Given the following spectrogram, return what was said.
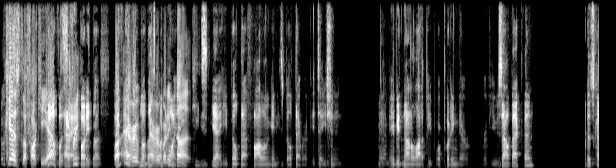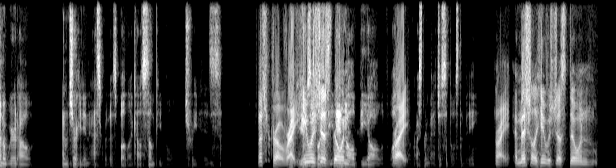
Who cares the fuck he no, has but to say? everybody does. But every- no, everybody does. He's yeah, he built that following and he's built that reputation. And I mean, maybe not a lot of people were putting their reviews out back then. But it's kind of weird how, and I'm sure he didn't ask for this, but like how some people treat his That's true, right? He was like, just the doing all be all of what Right. a wrestling match is supposed to be. right. Initially, he was just doing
